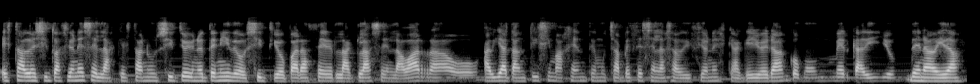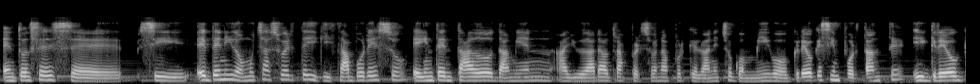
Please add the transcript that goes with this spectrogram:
he estado en situaciones en las que he en un sitio y no he tenido sitio para hacer la clase en la barra o había tantísima gente muchas veces en las audiciones que aquello era como un mercadillo de Navidad. Entonces, eh, sí, he tenido mucha suerte y quizá por eso he intentado también ayudar a otras personas porque lo han hecho conmigo. Creo que es importante y creo que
